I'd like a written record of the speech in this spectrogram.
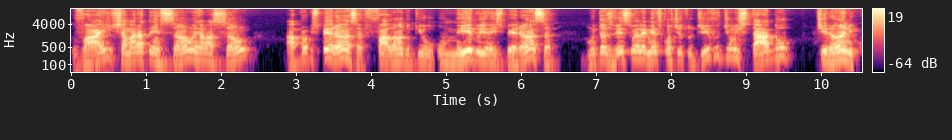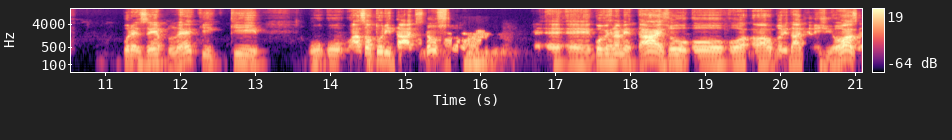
vai chamar atenção em relação à própria esperança, falando que o, o medo e a esperança muitas vezes são elementos constitutivos de um estado tirânico, por exemplo, né? Que, que o, o, as autoridades não só é, é, governamentais ou, ou, ou, a autoridade religiosa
